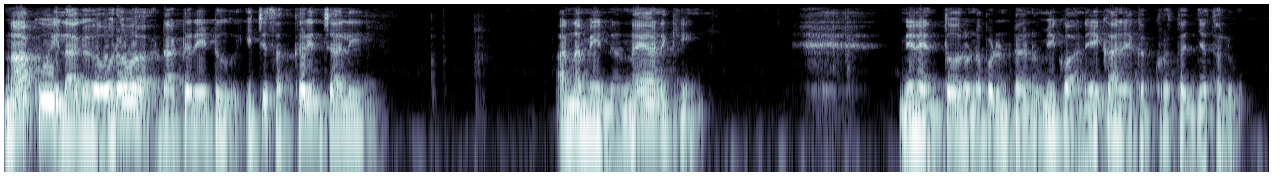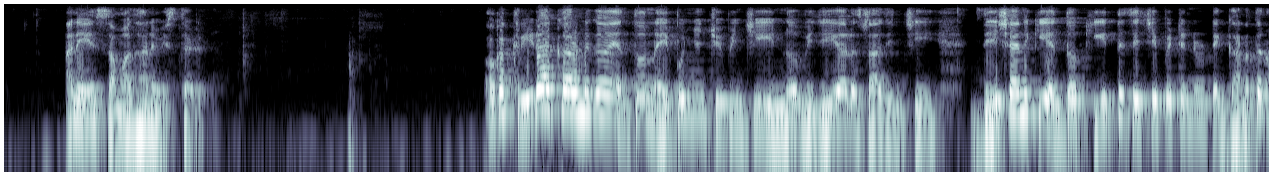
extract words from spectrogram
నాకు ఇలాగ గౌరవ డాక్టరేటు ఇచ్చి సత్కరించాలి అన్న మీ నిర్ణయానికి నేను ఎంతో రుణపడి ఉంటాను మీకు అనేక అనేక కృతజ్ఞతలు అని సమాధానం ఇస్తాడు. ఒక క్రీడాకారునిగా ఎంతో నైపుణ్యం చూపించి ఎన్నో విజయాలు సాధించి దేశానికి ఎంతో కీర్తి తెచ్చిపెట్టినటువంటి ఘనతను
